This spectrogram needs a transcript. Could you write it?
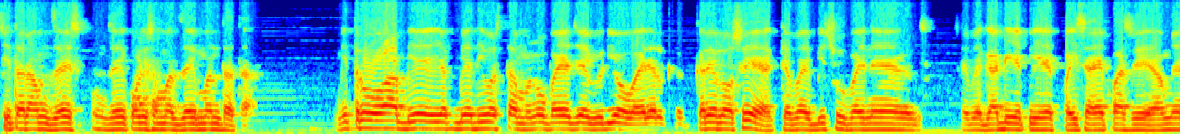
સીતારામ જય જય કોળી સમાજ, જય મંદાતા મિત્રો, આ બે, એક, બે દિવસતા મનુભાઈએ જે વીડિયો વાયરલ કરેલો છે કે ભાઈ બીશુભાઈને સાહેબે ગાડી આપી પૈસા આપ્યા છે. અમે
